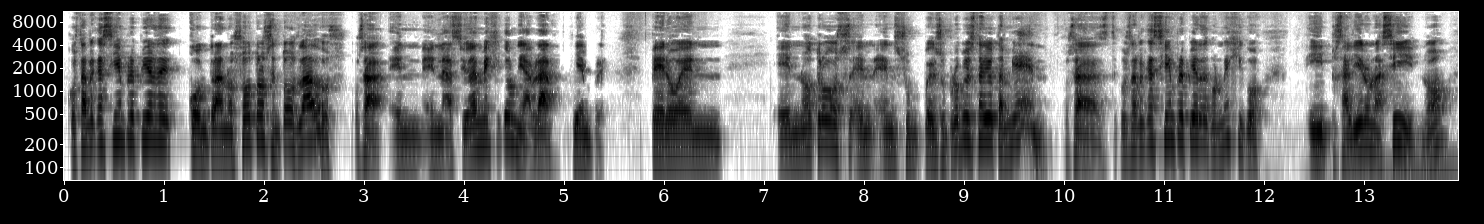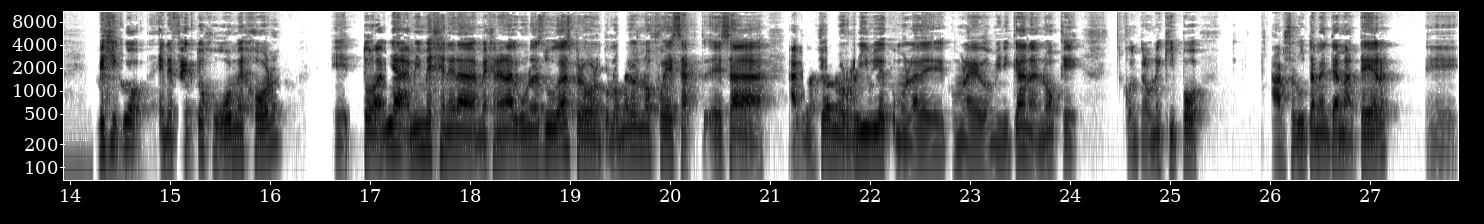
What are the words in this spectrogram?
Costa Rica siempre pierde contra nosotros en todos lados. O sea, en, en la Ciudad de México ni hablar, siempre. Pero en, en otros, en, su, en su propio estadio también. O sea, Costa Rica siempre pierde con México. Y pues, salieron así, ¿no? México, en efecto, jugó mejor, eh, todavía a mí me genera, me genera algunas dudas, pero bueno, por lo menos no fue esa, actuación horrible como la, de, como la de Dominicana, ¿no? Que contra un equipo absolutamente amateur eh,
